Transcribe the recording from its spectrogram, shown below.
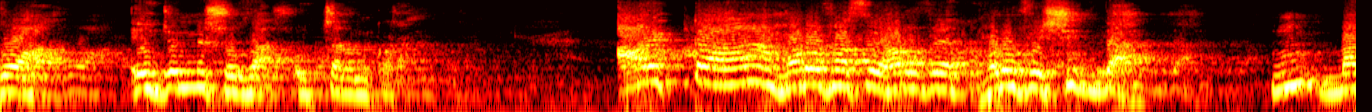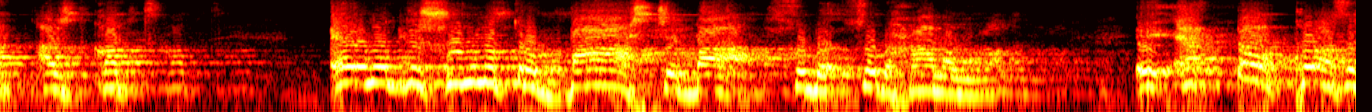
জোয়া। এই জন্য সোজা উচ্চারণ করা। আরেকটা হরফ আছে হরফের হরফে সিদ্ধা। এর মধ্যে শুধুমাত্র বা আসছে, বা। সুবহান এই একটা অক্ষর আছে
